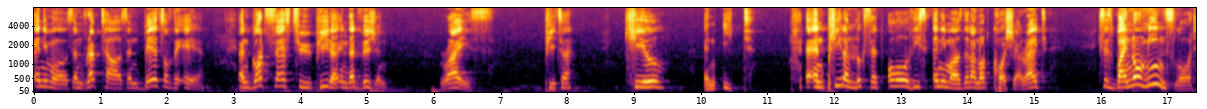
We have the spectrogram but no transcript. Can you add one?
animals and reptiles and birds of the air. And God says to Peter in that vision, Rise, Peter, kill and eat. And Peter looks at all these animals that are not kosher, right? He says, By no means, Lord.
